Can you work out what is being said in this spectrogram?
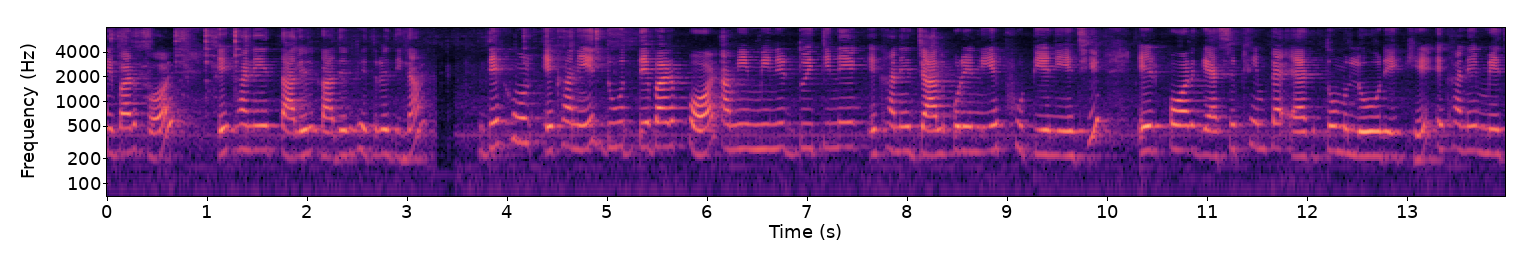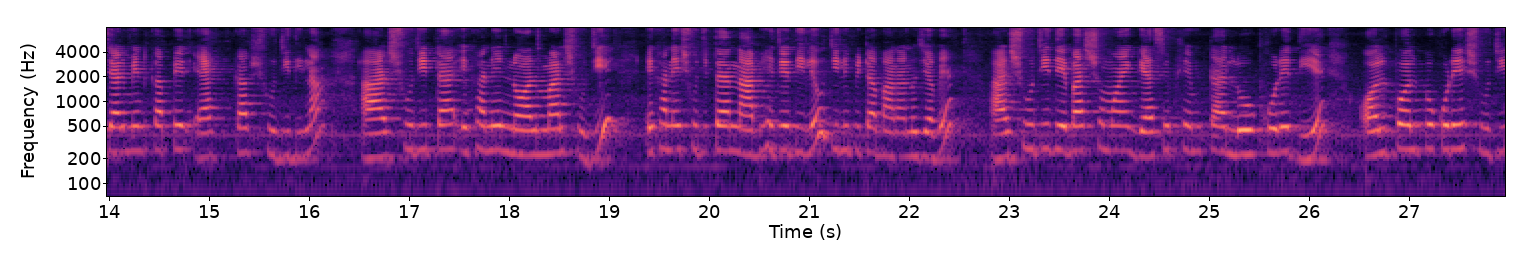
নেবার পর এখানে তালের কাদের ভেতরে দিলাম। দেখুন, এখানে দুধ দেবার পর আমি মিনিট দুই তিনে এখানে জাল করে নিয়ে ফুটিয়ে নিয়েছি। এরপর গ্যাসের ফ্লেমটা একদম লো রেখে এখানে মেজারমেন্ট কাপের এক কাপ সুজি দিলাম। আর সুজিটা এখানে নর্মাল সুজি। এখানে সুজিটা না ভেজে দিলেও জিলিপিটা বানানো যাবে। আর সুজি দেবার সময় গ্যাসের ফ্লেমটা লো করে দিয়ে অল্প অল্প করে সুজি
